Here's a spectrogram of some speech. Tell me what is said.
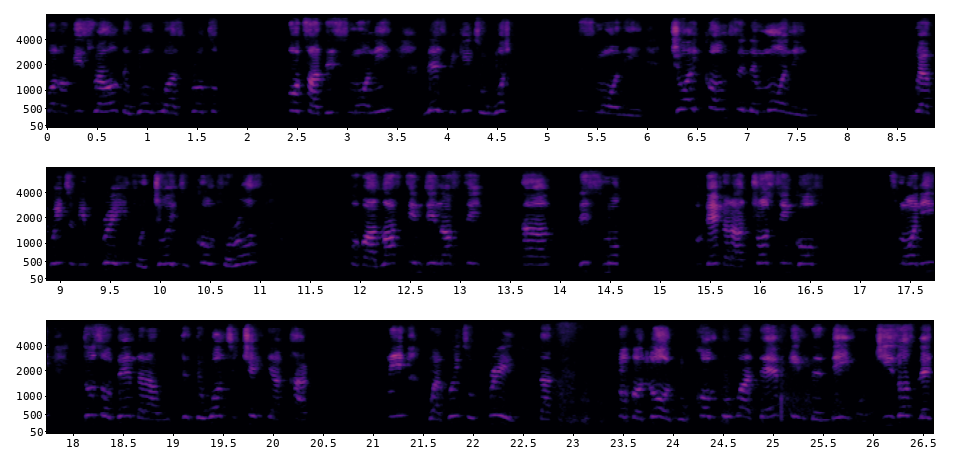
one of Israel, the one who has brought up altar this morning. Let's begin to worship this morning. Joy comes in the morning. We are going to be praying for joy to come for us of our lasting dynasty um, this morning. Them that are trusting God this morning, those of them that are that they want to change their career, we are going to pray that the Lord will come over them in the name of Jesus. Let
